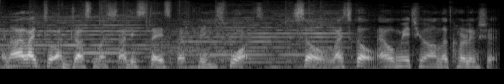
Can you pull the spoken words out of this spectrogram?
And I like to adjust my study stays by playing sports. So let's go. I will meet you on the curling sheet.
